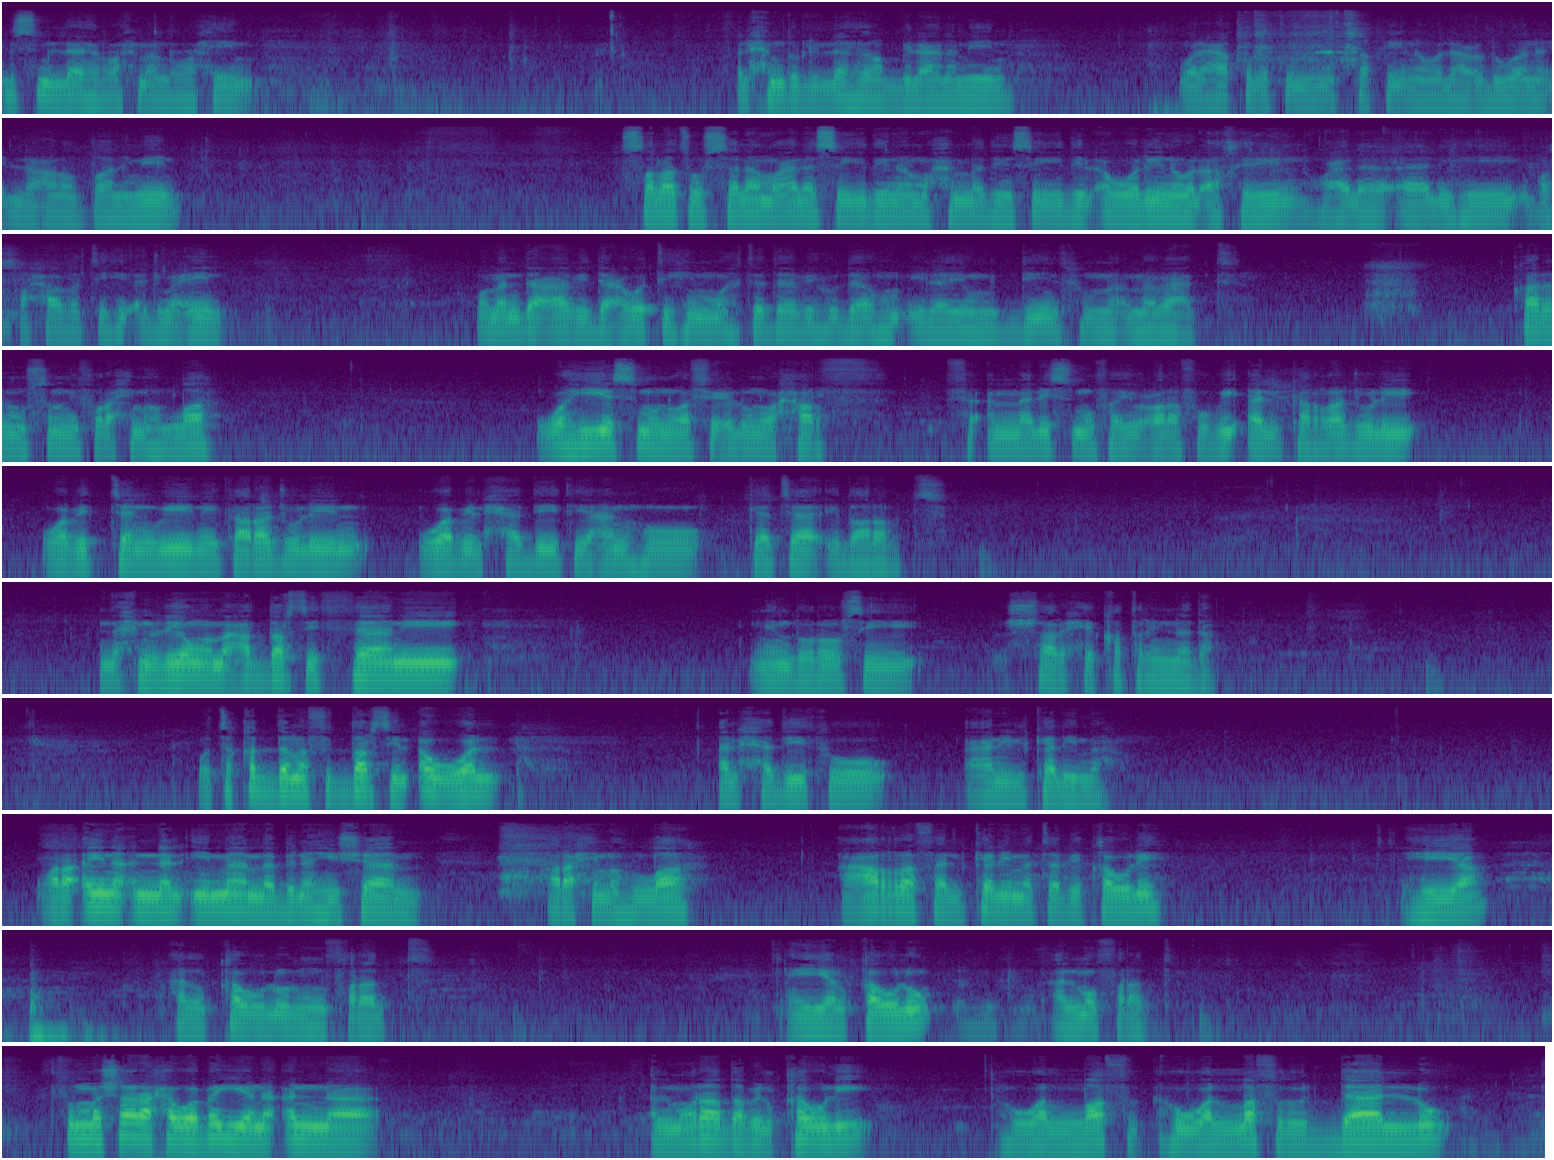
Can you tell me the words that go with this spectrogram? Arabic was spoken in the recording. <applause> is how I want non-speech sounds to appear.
بسم الله الرحمن الرحيم. الحمد لله رب العالمين والعاقبة للمتقين ولا عدوان إلا على الظالمين. الصلاة والسلام على سيدنا محمد سيد الأولين والآخرين وعلى آله وصحابته أجمعين. ومن دعا بدعوتهم واهتدى بهداهم إلى يوم الدين ثم أما بعد. قال المصنف رحمه الله وهي اسم وفعل وحرف فأما الاسم فيعرف بأل كالرجل وبالتنوين كرجل وبالحديث عنه كتاء ضربت نحن اليوم مع الدرس الثاني من دروس شرح قطر الندى. وتقدم في الدرس الأول الحديث عن الكلمة. ورأينا أن الإمام ابن هشام رحمه الله عرف الكلمة بقوله هي القول المفرد. هي القول المفرد. ثم شرح وبين أن المراد بالقول هو اللفظ هو اللفظ الدال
